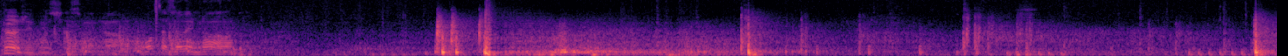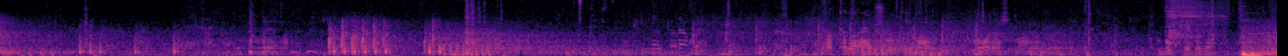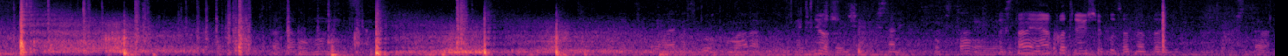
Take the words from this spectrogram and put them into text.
Šta kaže? Šta zove mrava? Ovo sad zove mrava. Pa kad onaj šuti malo, moraš malo buke dodaš. Još više, nek stani. Nek stane. Nek stani, nema potrebe više pucat na taj. Šta?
